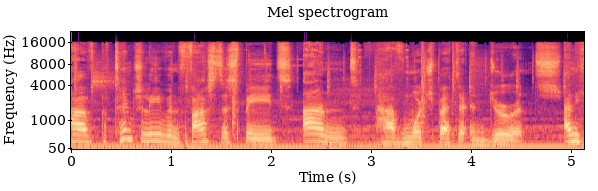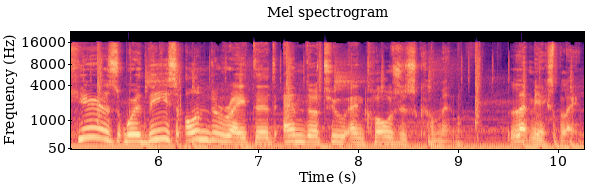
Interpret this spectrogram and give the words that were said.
have potentially even faster speeds and have much better endurance. And here's where these underrated M.2 enclosures come in. Let me explain.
